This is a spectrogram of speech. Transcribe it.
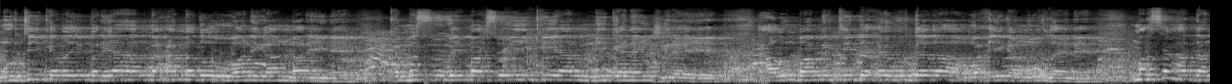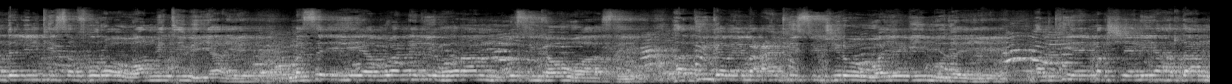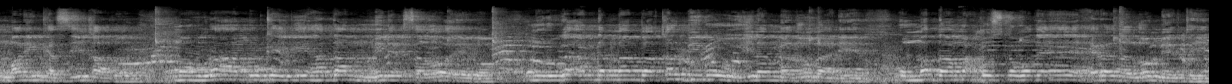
murtigabay baryahan maxamedow anigaan marine kama sugay maasooyinkiiaan miganayn jiraye xalun baa mirtii dhexe hurdada wax iiga muuqdeene marse haddaan daliilkiisa furo waan mitibiyaaye mase ihii abwaanadii horaan muusinka u haastay haddii gabay macaankiisu jiro wayagii mudaye halkii ay marsheeniya haddaan marinka sii qaado mahuraha dhulkaygii haddaan milicsado aan dhammaanba qalbigu ila madoobaane. Ummadda maxbuuska wada ee xerada loo meertay.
